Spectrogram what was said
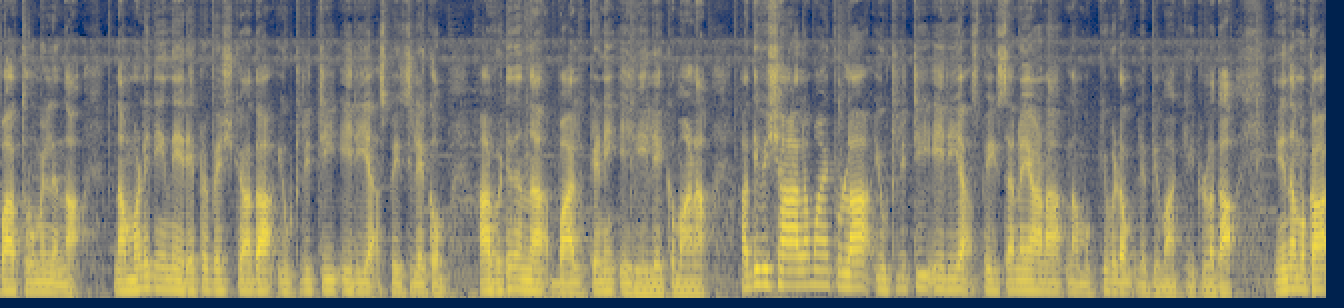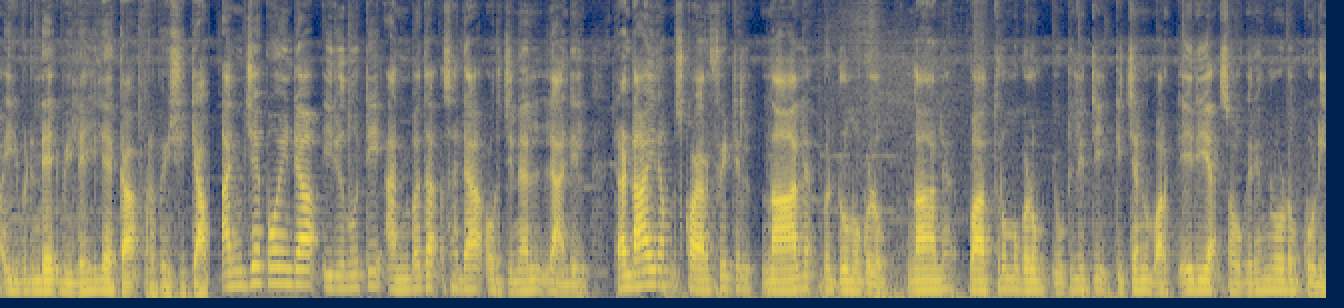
ബാത്റൂമിൽ നിന്ന് നമ്മളിനി നേരെ പ്രവേശിക്കാത്ത യൂട്ടിലിറ്റി ഏരിയ സ്പേസിലേക്കും അവിടെ നിന്ന് ബാൽക്കണി ഏരിയയിലേക്കുമാണ് അതിവിശാലമായിട്ടുള്ള യൂട്ടിലിറ്റി ഏരിയ സ്പേസ് തന്നെയാണ് നമുക്കിവിടം ലഭ്യമാക്കിയിട്ടുള്ളത്. ഇനി നമുക്ക് ഈ വീടിന്റെ വിലയിലേക്ക് പ്രവേശിക്കാം. അഞ്ച് പോയിന്റ് ഇരുന്നൂറ്റി അൻപത് സെന്റ് ഒറിജിനൽ ലാൻഡിൽ രണ്ടായിരം സ്ക്വയർ ഫീറ്റിൽ നാല് ബെഡ്റൂമുകളും നാല് ബാത്റൂമുകളും യൂട്ടിലിറ്റി കിച്ചൺ വർക്ക് ഏരിയ സൗകര്യങ്ങളോടും കൂടി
